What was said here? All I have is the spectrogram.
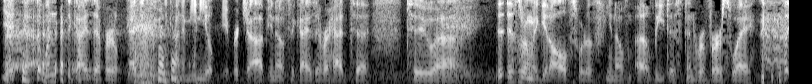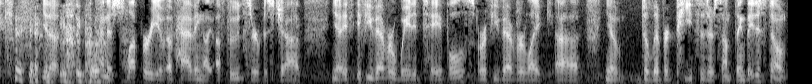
Yeah, I wonder if the guy's ever had to do any kind of menial labor job. You know, if the guy's ever had to to uh, this is where I'm going to get all sort of, you know, elitist in a reverse way. like, you know, the kind of schluppery of, of having like a food service job. You know, if, if you've ever waited tables or if you've ever like, uh, you know, delivered pizzas or something, they just don't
